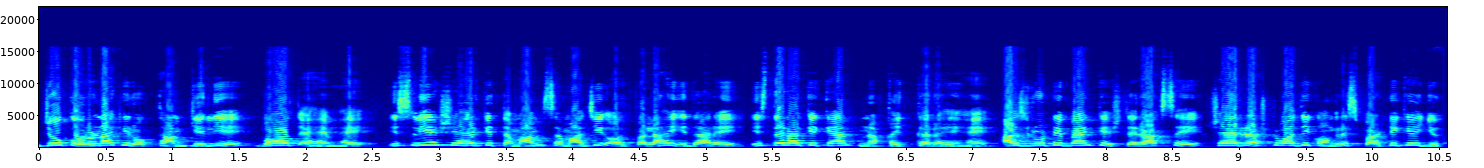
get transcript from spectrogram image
जो कोरोना की रोकथाम के लिए बहुत अहम है। इसलिए शहर के तमाम समाजी और फलाही इदारे इस तरह के कैंप मुनद कर रहे हैं। आज रोटी बैंक के इश्तराक ऐसी शहर राष्ट्रवादी कांग्रेस पार्टी के युद्ध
